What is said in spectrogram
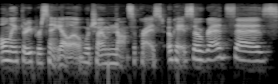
only 3% yellow, which I'm not surprised. Okay, so red says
